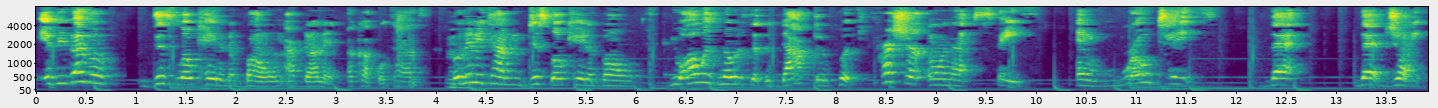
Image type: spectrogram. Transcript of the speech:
if you've ever dislocated a bone, I've done it a couple times. But Mhm. anytime you dislocate a bone, you always notice that the doctor puts pressure on that space and rotates that that joint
